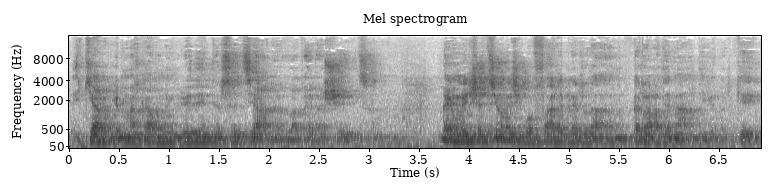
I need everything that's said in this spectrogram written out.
è chiaro che mancava un ingrediente essenziale alla vera scienza. Beh, un'eccezione si può fare per la, per la matematica, perché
